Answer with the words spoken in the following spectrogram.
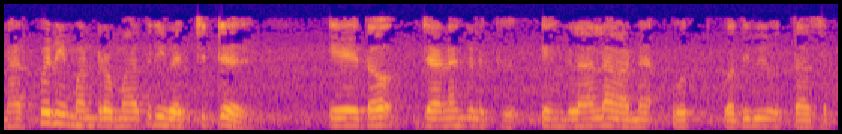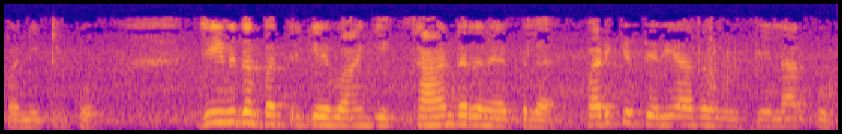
நற்பணி மன்றம் மாதிரி வச்சுட்டு ஏதோ ஜனங்களுக்கு எங்களால் ஆன ஒத்- உதவி ஒத்தாசை பண்ணிட்டு இருக்கோம் ஜீவிதம் பத்திரிகையை வாங்கி சாயந்தர நேரத்தில் படிக்க தெரியாதவங்களுக்கு எல்லாருக்கும்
